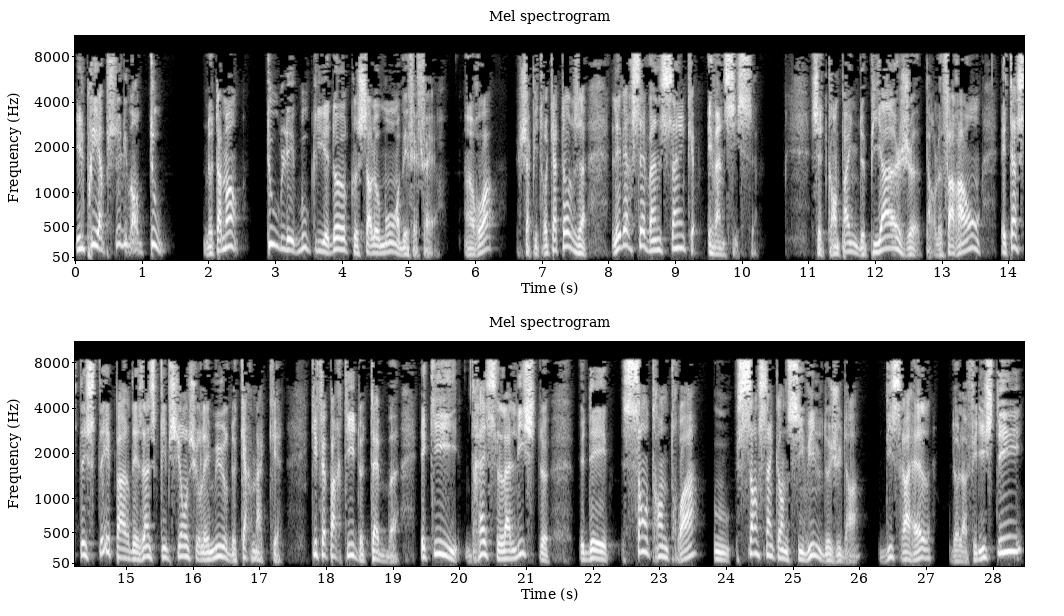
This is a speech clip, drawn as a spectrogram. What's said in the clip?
Il prit absolument tout, notamment tous les boucliers d'or que Salomon avait fait faire. Un roi, chapitre 14, les versets 25 et 26. Cette campagne de pillage par le Pharaon est attestée par des inscriptions sur les murs de Karnak, qui fait partie de Thèbes, et qui dresse la liste des 133 ou 156 villes de Juda, d'Israël, de la Philistie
